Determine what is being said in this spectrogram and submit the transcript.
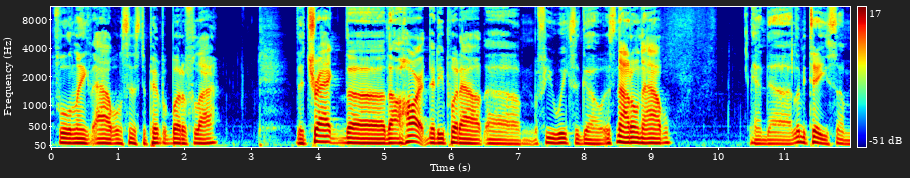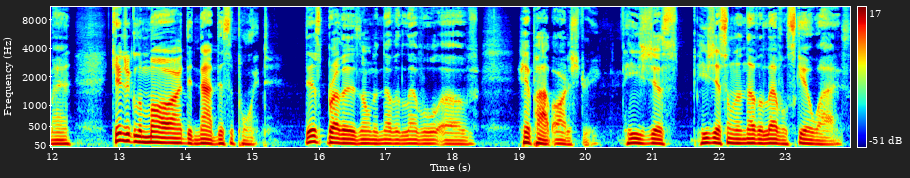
full length album since The Pimp a Butterfly. The track, the the heart that he put out um, a few weeks ago, it's not on the album. And uh, let me tell you something, man. Kendrick Lamar did not disappoint this brother is on another level of hip hop artistry. He's just he's just on another level skill wise.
